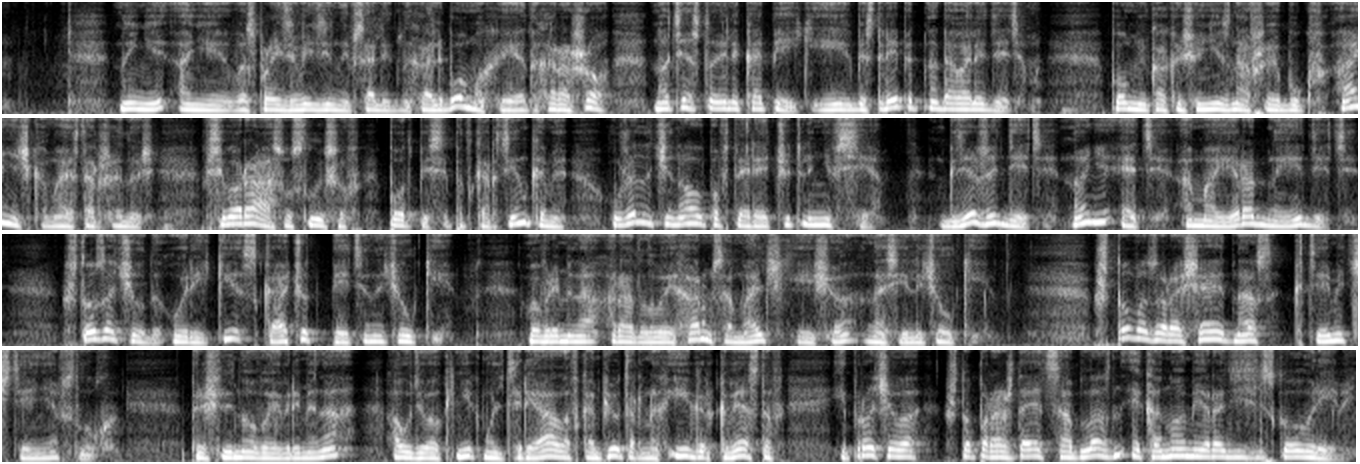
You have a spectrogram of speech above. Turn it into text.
Ныне они воспроизведены в солидных альбомах, и это хорошо, но те стоили копейки, и их бестрепетно давали детям. Помню, как еще не знавшая букв Анечка, моя старшая дочь, всего раз услышав подписи под картинками, уже начинала повторять чуть ли не все. Где же дети? Но не эти, а мои родные дети. Что за чудо? У реки скачут Петины чулки. Во времена Радлова и Хармса мальчики еще носили чулки. Что возвращает нас к теме чтения вслух. Пришли новые времена аудиокниг, мультсериалов, компьютерных игр, квестов и прочего, что порождает соблазн экономии родительского времени.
